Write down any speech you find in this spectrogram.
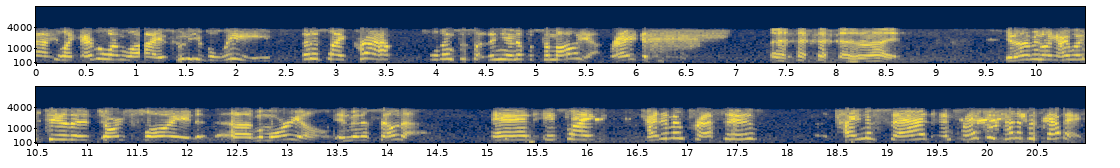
uh, like everyone lies. Who do you believe? Then it's like crap. Well, then then you end up with Somalia, right? right. you know, I mean, like I went to the George Floyd uh, memorial in Minnesota, and it's like kind of impressive, kind of sad, and frankly kind of pathetic.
